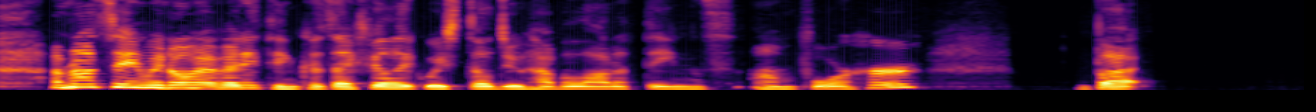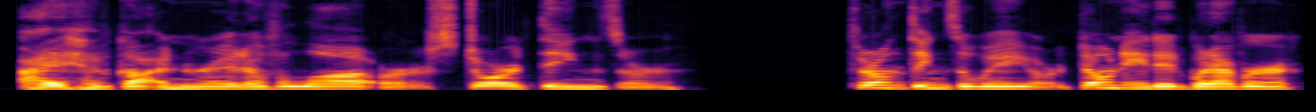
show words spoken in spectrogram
I'm not saying we don't have anything because I feel like we still do have a lot of things um, for her, but I have gotten rid of a lot or stored things or thrown things away or donated, whatever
